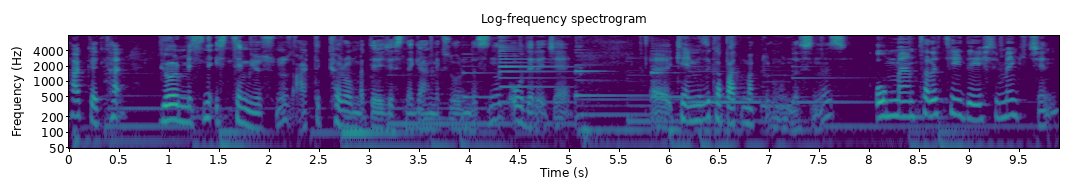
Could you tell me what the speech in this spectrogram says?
hakikaten görmesini istemiyorsunuz. Artık kör olma derecesine gelmek zorundasınız. O derece e, kendinizi kapatmak durumundasınız. O mentaliteyi değiştirmek için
